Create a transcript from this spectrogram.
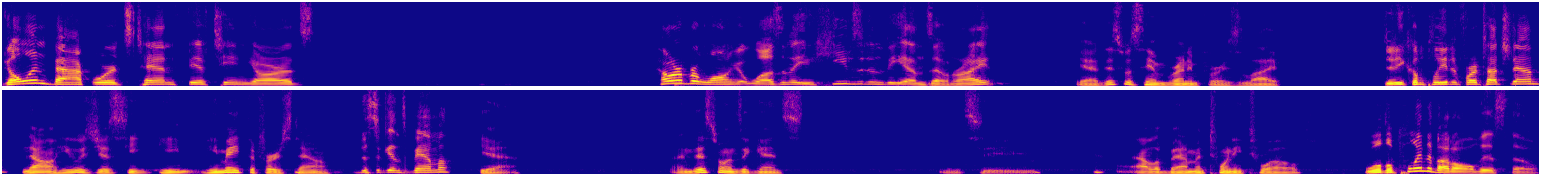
going backwards 10, 15 yards, however long it was, and then he heaves it into the end zone, right? Yeah, this was him running for his life. Did he complete it for a touchdown? No, he was just he he he made the first down. This against Bama? Yeah. And this one's against let's see Alabama 2012. Well, the point about all this though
